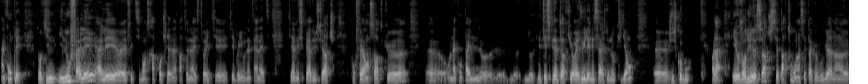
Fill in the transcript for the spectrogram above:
incomplet. Donc, il, il, nous fallait aller effectivement se rapprocher d'un partenaire historique qui est, qui est Briou d'Internet, qui est un expert du search, pour faire en sorte que on accompagne nos, les téléspectateurs qui auraient vu les messages de nos clients jusqu'au bout. Voilà. Et aujourd'hui, le search, c'est partout. Hein, c'est pas que Google. Hein,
